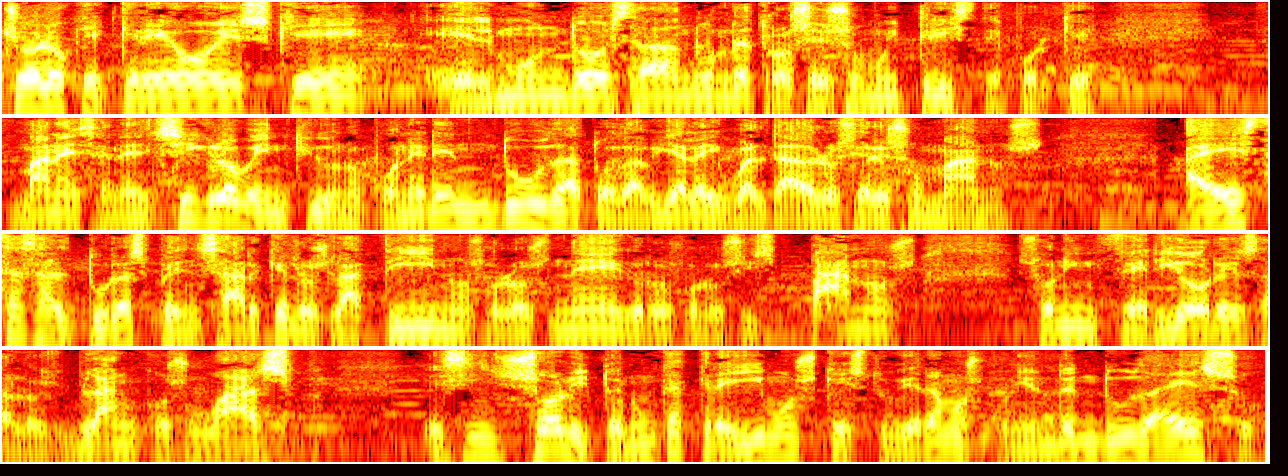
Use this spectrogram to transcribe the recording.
Yo lo que creo es que el mundo está dando un retroceso muy triste porque, Vanessa, en el siglo XXI poner en duda todavía la igualdad de los seres humanos, a estas alturas pensar que los latinos o los negros o los hispanos son inferiores a los blancos WASP es insólito. Nunca creímos que estuviéramos poniendo en duda eso.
